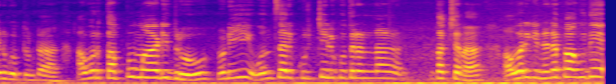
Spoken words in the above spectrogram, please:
ಏನು ಗೊತ್ತುಂಟಾ? ಅವರು ತಪ್ಪು ಮಾಡಿದ್ರು. ನೋಡಿ, ಒಂದ್ಸಾರಿ ಕುರ್ಚಿಯಲ್ಲಿ ಕೂತರ ತಕ್ಷಣ ಅವರಿಗೆ ನೆನಪಾಗುವುದೇ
